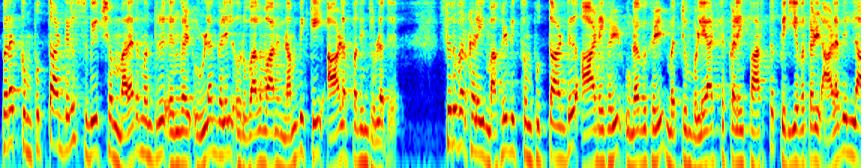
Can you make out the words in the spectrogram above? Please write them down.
பிறக்கும் புத்தாண்டில் சுபீட்சம் மலரும் என்று எங்கள் உள்ளங்களில் ஒரு வலுவான நம்பிக்கை ஆழப்பதிந்துள்ளது. சிறுவர்களை மகிழ்விக்கும் புத்தாண்டு ஆடைகள் உணவுகள் மற்றும் விளையாட்டுகளை பார்த்து பெரியவர்கள் அளவில்லா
